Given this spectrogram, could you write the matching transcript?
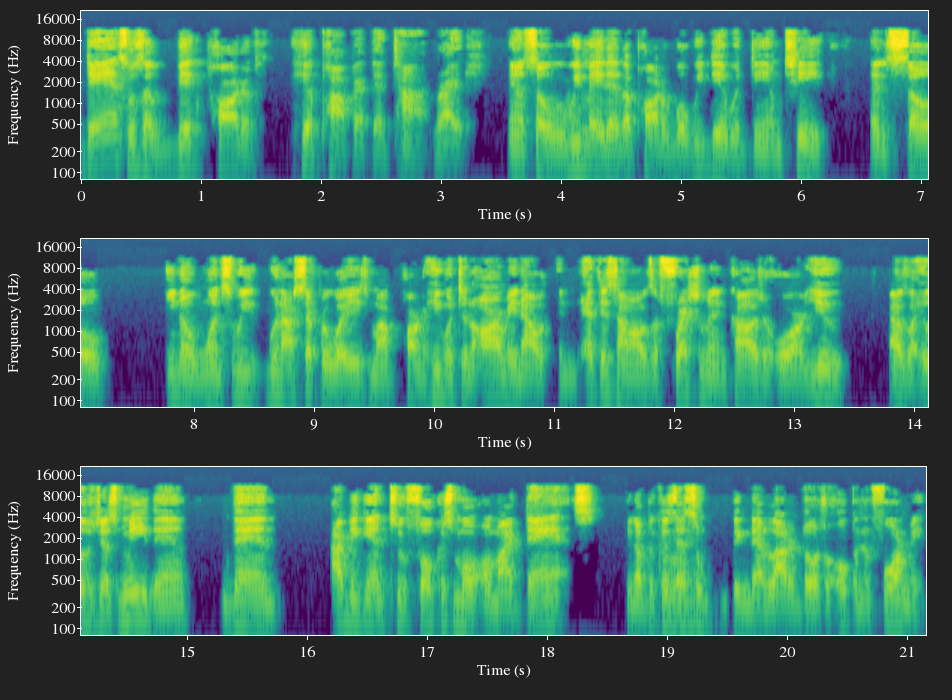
dance was a big part of hip hop at that time, right? You know, so we made it a part of what we did with DMT. And so, you know, once we went our separate ways, my partner, he went to the army and I was, and at this time I was a freshman in college at ORU. I was like, it was just me then. Then I began to focus more on my dance, you know, because mm. that's one thing that a lot of doors were opening for me.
